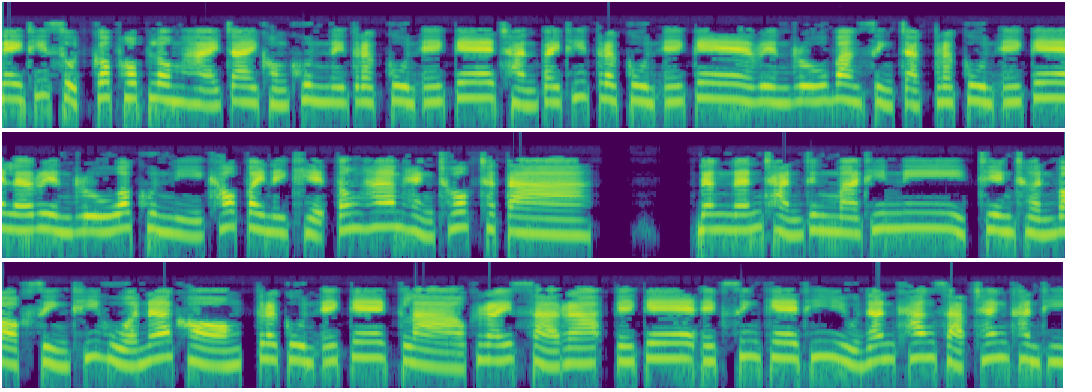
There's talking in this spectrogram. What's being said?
ในที่สุดก็พบลมหายใจของคุณในตระกูลเอเก้ ฉันไปที่ตระกูลเอเก้ เรียนรู้บางสิ่งจากตระกูลเอเก้ และเรียนรู้ว่าคุณหนีเข้าไปในเขตต้องห้ามแห่งโชคชะตา ดังนั้นฉันจึงมาที่นี่ เชียงเฉินบอกสิ่งที่หัวหน้าของตระกูลเอเก้กล่าว ไร้สาระ เอเก้เอ็กซิงเก้ที่อยู่ด้านข้างสาบแช่งทันที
